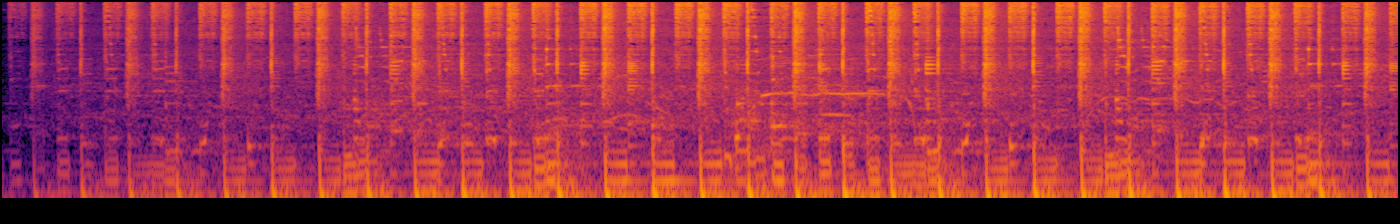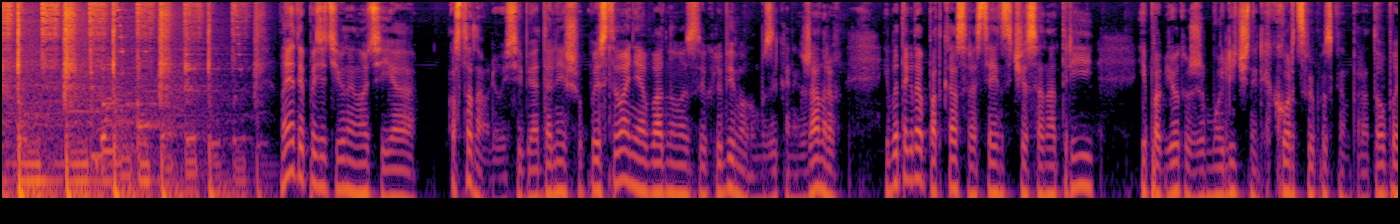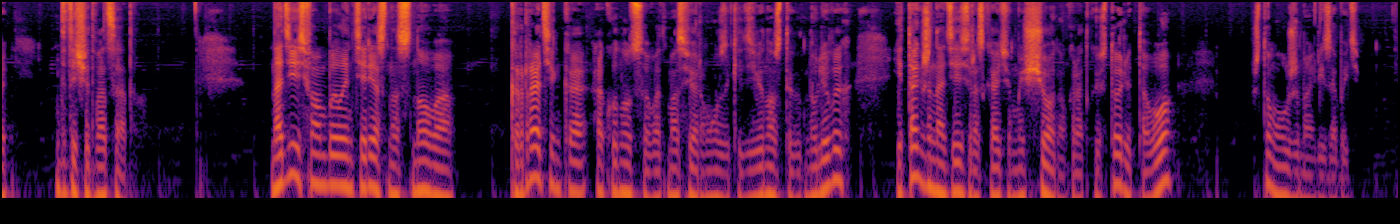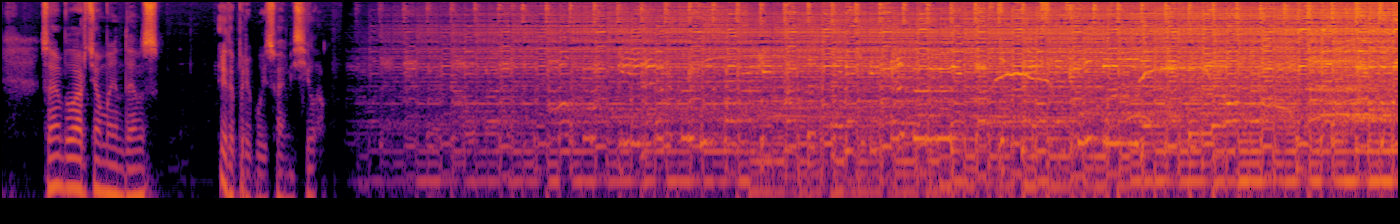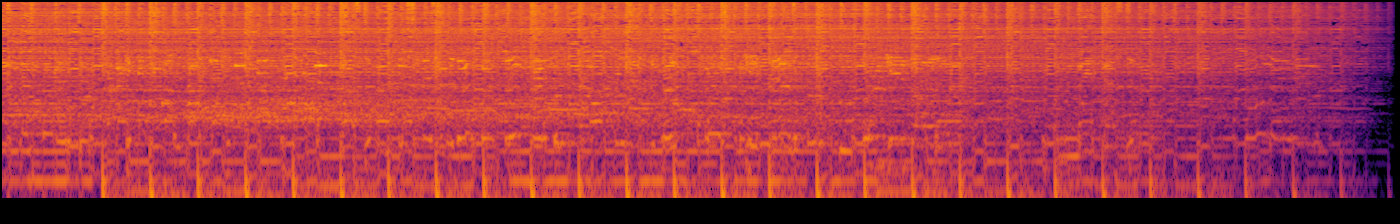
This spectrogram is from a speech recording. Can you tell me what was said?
Thank you. Этой позитивной ноте я останавливаю себя от дальнейшего повествования об одном из своих любимых музыкальных жанров, ибо тогда подкаст растянется часа на три и побьет уже мой личный рекорд с выпуском про топы 2020 Надеюсь, вам было интересно снова кратенько окунуться в атмосферу музыки 90-х нулевых, и также надеюсь рассказать вам еще одну краткую историю того, что мы уже могли забыть. С вами был Артем Эндемс, и да пребудет с вами сила. Thank you.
